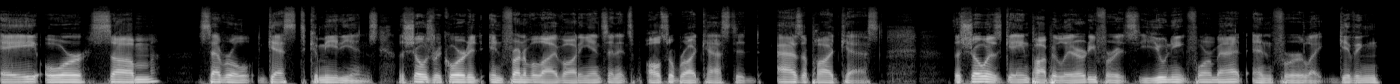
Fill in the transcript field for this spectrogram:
a or some several guest comedians. The show is recorded in front of a live audience and it's also broadcasted as a podcast. The show has gained popularity for its unique format and for like giving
